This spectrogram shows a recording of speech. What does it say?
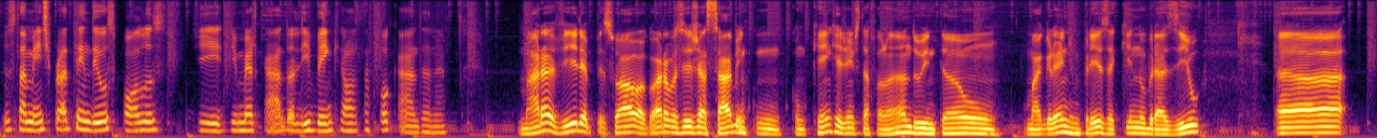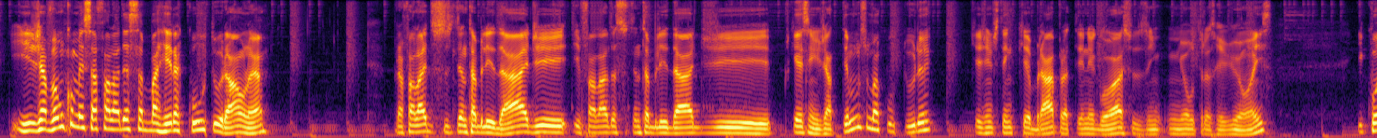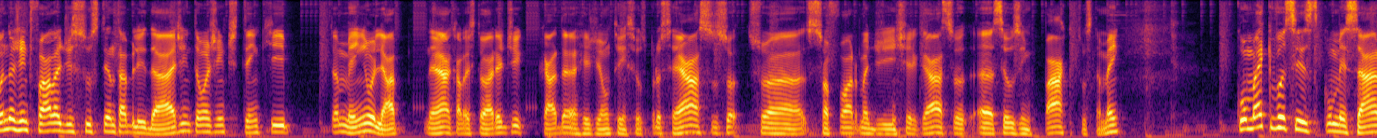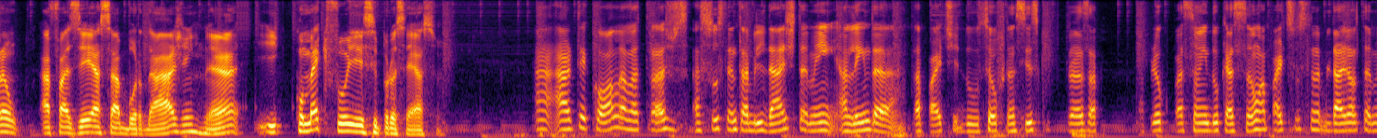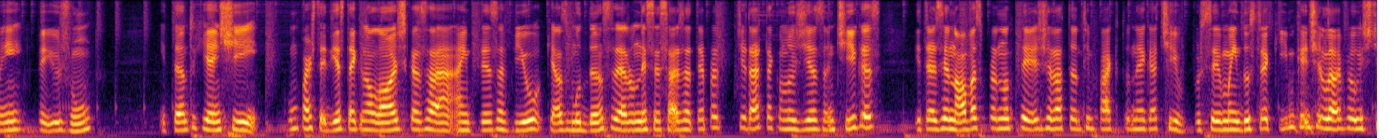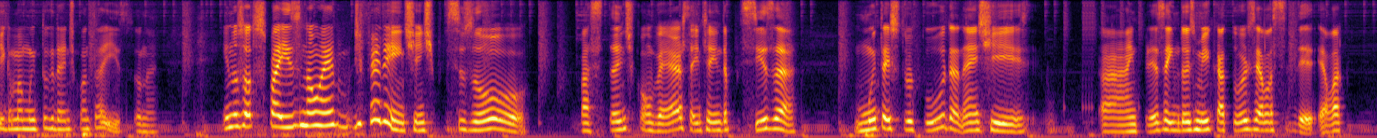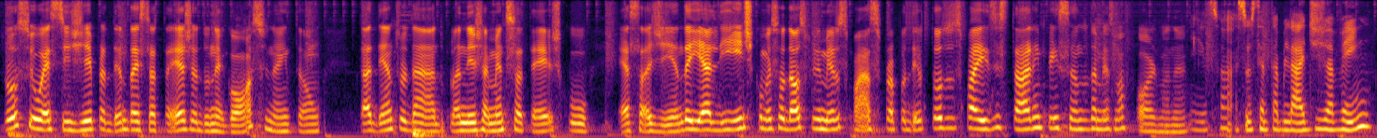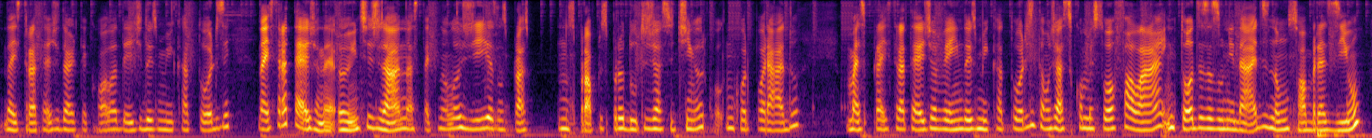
justamente para atender os polos de, de mercado ali, bem que ela está focada, né? Maravilha, pessoal. Agora vocês já sabem com, com quem que a gente está falando. Então, uma grande empresa aqui no Brasil. Uh, e já vamos começar a falar dessa barreira cultural, né? Para falar de sustentabilidade e falar da sustentabilidade. Porque, assim, já temos uma cultura que a gente tem que quebrar para ter negócios em, em outras regiões. E quando a gente fala de sustentabilidade, então a gente tem que também olhar né, aquela história de cada região tem seus processos, sua, sua, sua forma de enxergar, uh, seus impactos também. Como é que vocês começaram a fazer essa abordagem, né? E como é que foi esse processo? A Artecola, ela traz a sustentabilidade também, além da, da parte do seu Francisco, que traz a, a preocupação em educação, a parte de sustentabilidade ela também veio junto. E tanto que a gente, com parcerias tecnológicas, a, a empresa viu que as mudanças eram necessárias até para tirar tecnologias antigas e trazer novas para não ter gerar tanto impacto negativo. Por ser uma indústria química, a gente leva um estigma muito grande quanto a isso, né? E nos outros países não é diferente. A gente precisou bastante conversa, a gente ainda precisa muita estrutura, né? A, gente, a empresa em 2014 ela, ela trouxe o SG para dentro da estratégia do negócio, né? Então está dentro da, do planejamento estratégico essa agenda e ali a gente começou a dar os primeiros passos para poder todos os países estarem pensando da mesma forma, né? Isso, a sustentabilidade já vem da estratégia da Artecola desde 2014, na estratégia, né? Antes já nas tecnologias, nos, nos próprios produtos já se tinha incorporado, mas para a estratégia vem em 2014, então já se começou a falar em todas as unidades, não só Brasil.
